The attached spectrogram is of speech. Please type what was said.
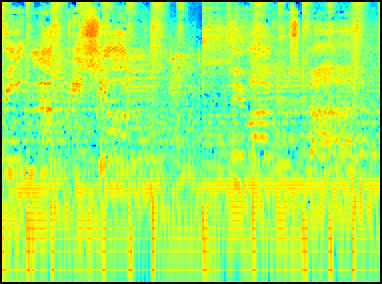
fin la prisión te va a gustar.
